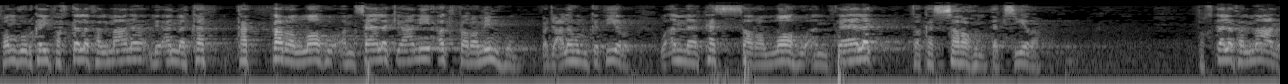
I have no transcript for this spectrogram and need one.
فانظر كيف اختلف المعنى لأن كثر الله أمثالك يعني أكثر منهم فجعلهم كثيرا. وأما كسر الله أمثالك فكسرهم تكسيرا. فاختلف المعنى.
